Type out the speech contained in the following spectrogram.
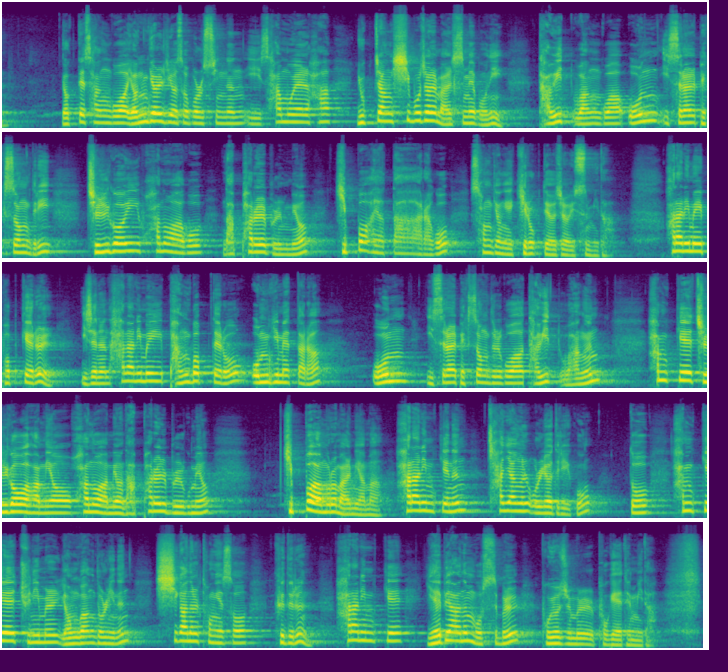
역대상과 연결지어서 볼 수 있는 이 사무엘 하 6장 15절 말씀에 보니 다윗 왕과 온 이스라엘 백성들이 즐거이 환호하고 나팔을 불며 기뻐하였다라고 성경에 기록되어져 있습니다. 하나님의 법궤를 이제는 하나님의 방법대로 옮김에 따라 온 이스라엘 백성들과 다윗 왕은 함께 즐거워하며 환호하며 나팔을 불구며 기뻐함으로 말미암아 하나님께는 찬양을 올려드리고 또 함께 주님을 영광 돌리는 시간을 통해서 그들은 하나님께 예배하는 모습을 보여줌을 보게 됩니다.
